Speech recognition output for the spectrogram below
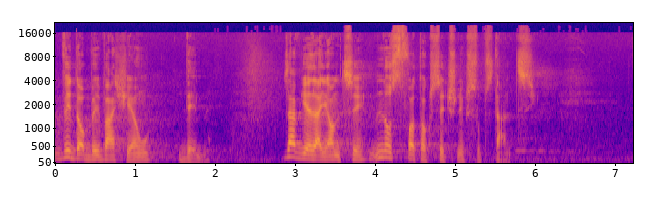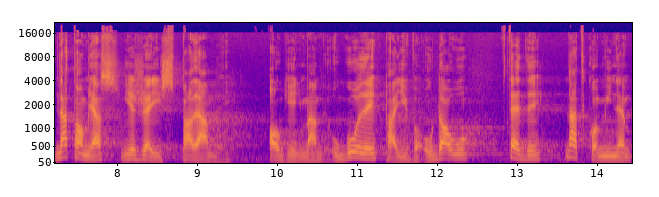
wydobywa się dym zawierający mnóstwo toksycznych substancji. Natomiast jeżeli spalamy ogień mamy u góry, paliwo u dołu, wtedy nad kominem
